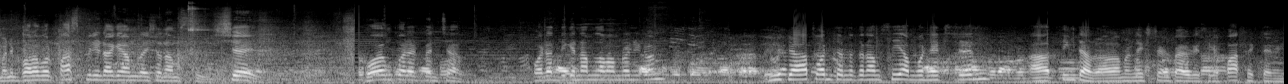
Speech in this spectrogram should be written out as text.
মানে বরাবর পাঁচ মিনিট আগে আমরা এসে নামছি। সেই ভয়ঙ্কর অ্যাডভেঞ্চার কয়টার দিকে নামলাম আমরা, নিটন? দুইটা, পঞ্চান্নতে নামছি, আমরা নেক্সট ট্রেন তিনটার আমরা নেক্সট ট্রেন পাই গেছি পারফেক্ট টাইমিং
